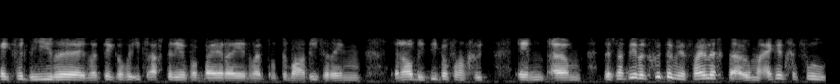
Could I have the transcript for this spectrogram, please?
kyk vir diere en wat kyk of iets agter jou verby ry en wat outomaties rem en al die tipe van goed. En ehm um, dis natuurlik goed om jou veilig te hou, maar ek het gevoel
